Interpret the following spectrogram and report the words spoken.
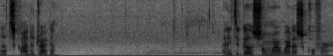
That's quite a dragon. I need to go somewhere where there's cover.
